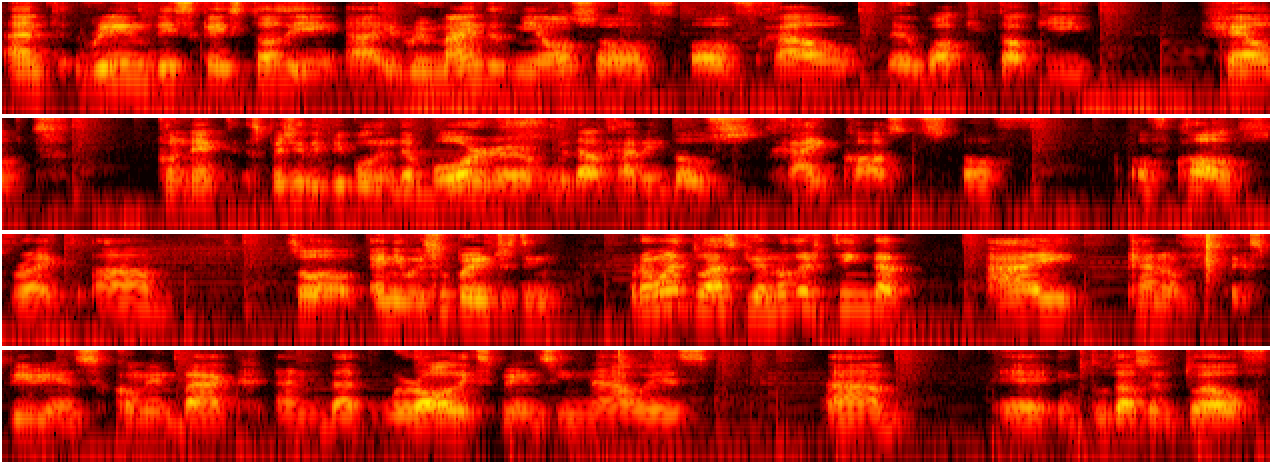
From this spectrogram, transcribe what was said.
And reading this case study, uh, it reminded me also of, of how the walkie talkie helped connect, especially people in the border, without having those high costs of, of calls, right? Um, so, anyway, super interesting. But I wanted to ask you another thing that I kind of experience coming back and that we're all experiencing now is um, eh, in 2012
